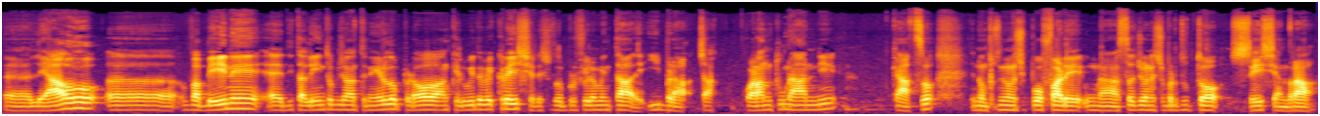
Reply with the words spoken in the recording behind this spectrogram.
eh, Leao eh, va bene, è di talento, bisogna tenerlo, però anche lui deve crescere sotto il profilo mentale. Ibra ha 41 anni, cazzo, non, non si può fare una stagione soprattutto se si andrà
